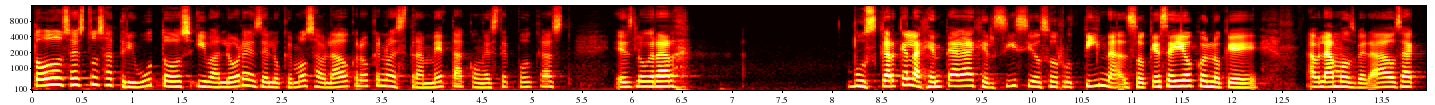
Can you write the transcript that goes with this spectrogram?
todos estos atributos y valores de lo que hemos hablado, creo que nuestra meta con este podcast es lograr buscar que la gente haga ejercicios o rutinas o qué sé yo con lo que hablamos, ¿verdad? O sea,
